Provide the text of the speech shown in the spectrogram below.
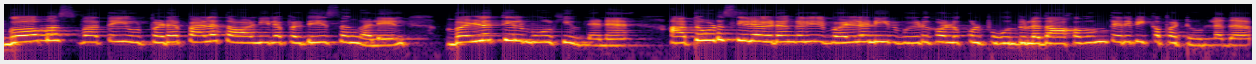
கோமஸ் வத்தை உட்பட பல தாழ்நில பிரதேசங்களில் வெள்ளத்தில் மூழ்கியுள்ளன. அத்தோடு சில இடங்களில் வெள்ள நீர் வீடுகளுக்குள் புகுந்துள்ளதாகவும் தெரிவிக்கப்பட்டுள்ளது.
